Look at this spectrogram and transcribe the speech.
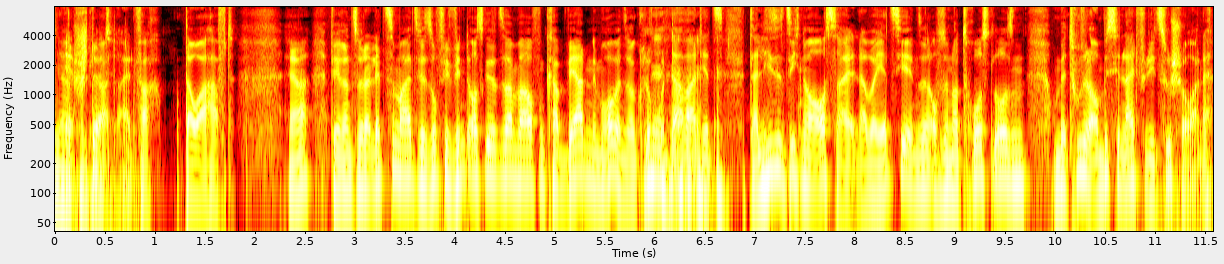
Ja, er stört einfach. Dauerhaft. Ja, während so das letzte Mal, als wir so viel Wind ausgesetzt haben, war auf dem Kap Verden im Robinson Club und da war jetzt, da ließ es sich noch aushalten. Aber jetzt hier so, auf so einer trostlosen, und mir tut es auch ein bisschen leid für die Zuschauer, ne?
